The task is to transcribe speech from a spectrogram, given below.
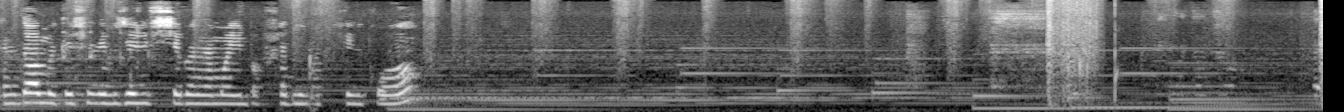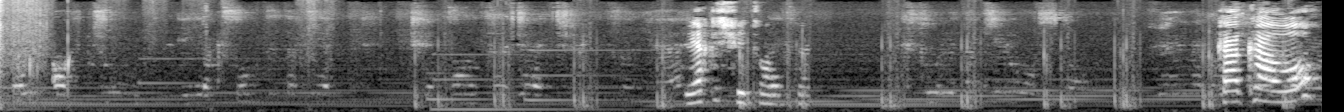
ten domek, jeśli nie widzieliście go na moim poprzednim odcinku. Jak są te takie świecące rzeczy, świecące? Które takie. Kakao?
